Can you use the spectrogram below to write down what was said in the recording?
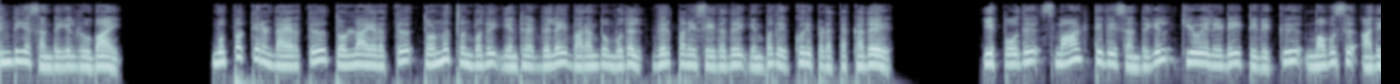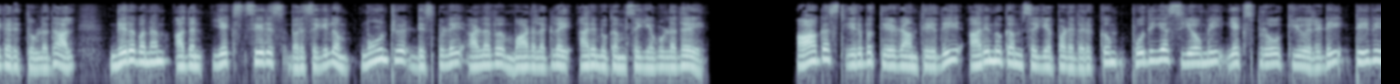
இந்திய சந்தையில் ரூபாய் முப்பத்திரண்டாயிரத்து தொள்ளாயிரத்து தொன்னூற்றொன்பது என்ற விலை வரம்பு முதல் விற்பனை செய்தது என்பது குறிப்பிடத்தக்கது. இப்போது ஸ்மார்ட் டிவி சந்தையில் கியூஎல்இடி டிவிக்கு மவுசு அதிகரித்துள்ளதால் நிறுவனம் அதன் எக்ஸ் சீரிஸ் வரிசையிலும் மூன்று டிஸ்பிளே அளவு மாடல்களை அறிமுகம் செய்யவுள்ளது ஆகஸ்ட் இருபத்தி ஏழாம் தேதி அறிமுகம் செய்யப்படவிருக்கும் புதிய Xiaomi X pro QLED TV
